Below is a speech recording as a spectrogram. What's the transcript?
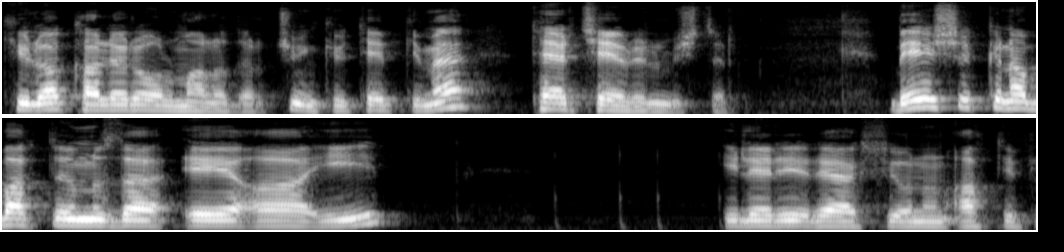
kilo kalori olmalıdır. Çünkü tepkime ters çevrilmiştir. B şıkkına baktığımızda EAI ileri reaksiyonun aktif,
